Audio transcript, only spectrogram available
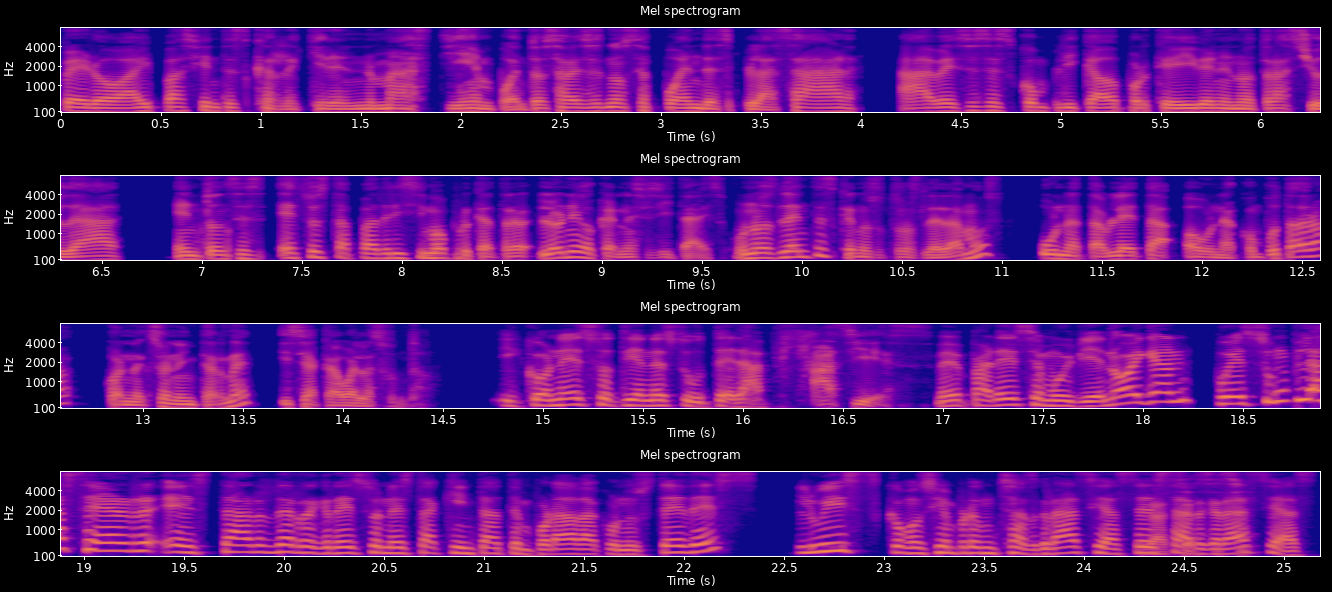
pero hay pacientes que requieren más tiempo, entonces a veces no se pueden desplazar, a veces es complicado porque viven en otra ciudad, entonces, esto está padrísimo porque lo único que necesita es unos lentes que nosotros le damos, una tableta o una computadora, conexión a internet y se acabó el asunto. Y con eso tiene su terapia. Así es. Me parece muy bien. Oigan, pues un placer estar de regreso en esta quinta temporada con ustedes. Luis, como siempre, muchas gracias. César, gracias. gracias.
